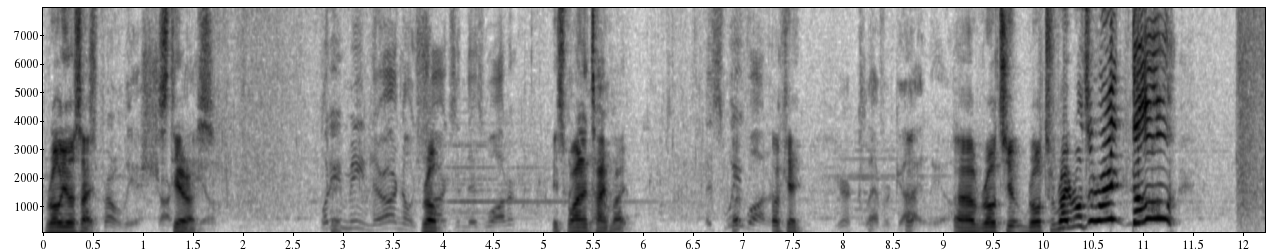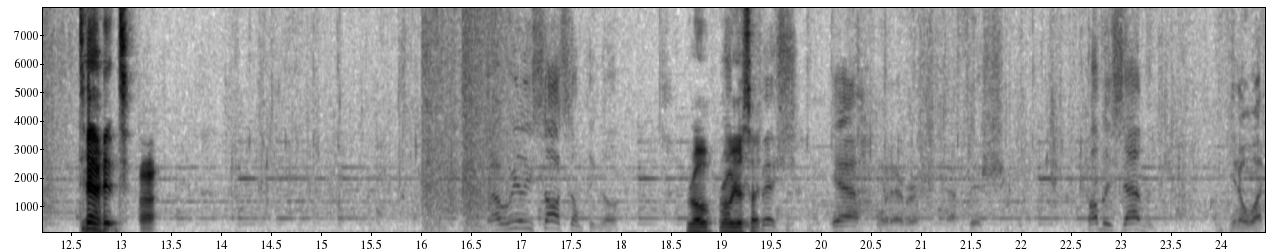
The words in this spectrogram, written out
roll your side. probably a shark. Steer Leo. us. What do you mean? There are no Row. sharks in this water. It's one at a time, right? It's Uh, sweet water. okay. You're a clever guy, Leo. Uh roll to roll to right, roll to right! No! Damn it. Uh, I really saw something though. Roll, roll your side. Fish. yeah, whatever. That fish. Probably salmon. You know what?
